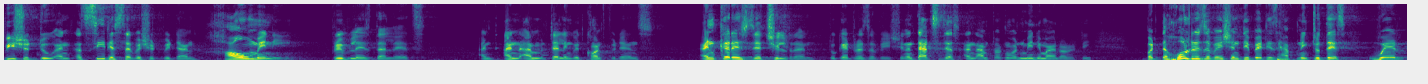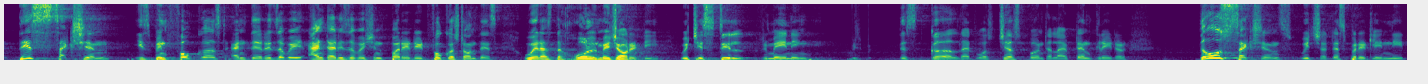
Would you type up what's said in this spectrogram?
we should do, and a serious survey should be done, how many privileged Dalits, and, and I'm telling with confidence, encourage their children to get reservation. And that's just, and I'm talking about mini minority, but the whole reservation debate is happening to this, where this section is been focused and the reserva- anti-reservation parade is focused on this, whereas the whole majority, which is still remaining, this girl that was just burnt alive, 10th grader, those sections which are desperately in need,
